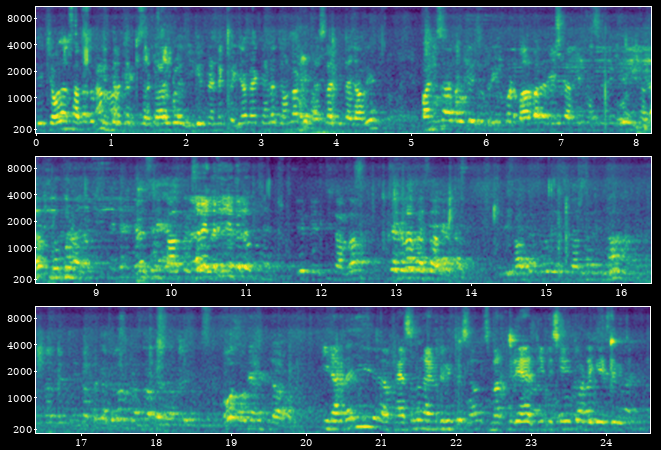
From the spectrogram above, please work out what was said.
ਤੇ 14 ਸਾਲਾਂ ਤੋਂ ਕੇਂਦਰ ਤੱਕ ਸਰਕਾਰ ਕੋਲ ਲੀਗਲ ਪੈਂਡਿੰਗ ਪਈ ਆ ਮੈਂ ਕਹਿਣਾ ਚਾਹੁੰਦਾ ਕਿ ਫੈਸਲਾ ਕੀਤਾ ਜਾਵੇ। 5 ਸਾਲ ਹੋ ਗਏ ਸੁਪਰੀਮ ਕੋਰਟ ਬਾਰ-ਬਾਰ ਆਦੇਸ਼ ਕਰ ਰਹੀ ਹੈ। ਫੈਸਲੇ ਦੇ ਕੋਈ ਨਹੀਂ ਹੁੰਦਾ ਸ੍ਰੀ ਕਾਲ ਤੱਕ ਸਰ ਇੱਧਰ ਜੀ ਇੱਧਰ ਇਹ ਬੇਨਤੀ ਕਰਦਾ ਕਿ ਅਗਲਾ ਫੈਸਲਾ ਲੈਣਾ ਸ੍ਰੀ ਕਾਲ ਤੱਕ ਸਰ ਇਸ ਗੱਲ ਦਾ ਬੇਨਤੀ ਕਰਦਾ ਕਿ ਅਗਲਾ ਫੈਸਲਾ ਲੈਣਾ ਬਹੁਤ ਹੋ ਗਿਆ ਇੰਤਜ਼ਾਰ ਕੀ ਲੱਗਦਾ ਜੀ ਅ, ਫੈਸਲਾ ਲੈਣ ਦੇ ਵਿੱਚ ਸ- ਸਮਰਥ ਰਿਹਾ ਐਸਜੀਪੀਸੀ ਤੁਹਾਡੇ ਕੇਸ ਦੇ ਵਿੱਚ? ਬਿਲਕੁਲ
